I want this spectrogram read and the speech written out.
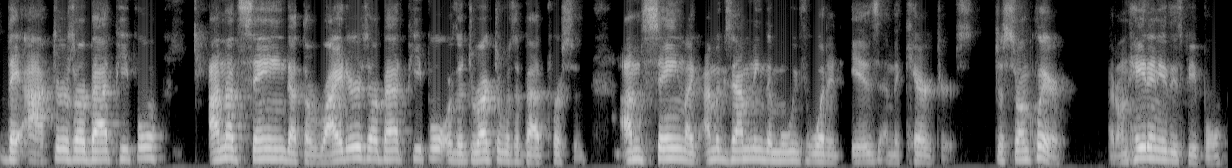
the actors are bad people. I'm not saying that the writers are bad people or the director was a bad person. I'm saying like I'm examining the movie for what it is and the characters. Just so I'm clear, I don't hate any of these people,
